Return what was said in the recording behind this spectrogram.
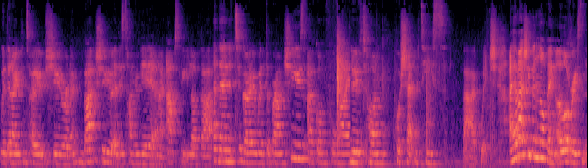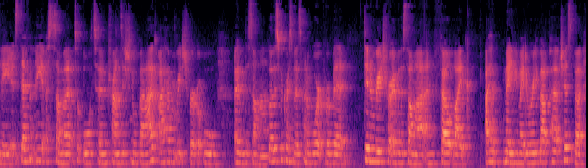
with an open toe shoe or an open back shoe at this time of year and I absolutely love that. And then to go with the brown shoes I've gone for my Louis Vuitton Pochette Métis bag which I have actually been loving a lot recently. It's definitely a summer to autumn transitional bag. I haven't reached for it at all over the summer. Got this for Christmas kind of wore it for a bit didn't reach for it over the summer and felt like I have maybe made a really bad purchase, but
